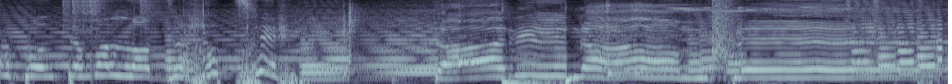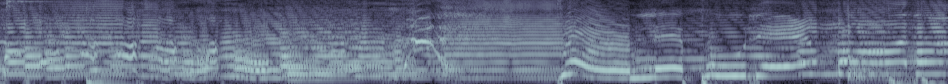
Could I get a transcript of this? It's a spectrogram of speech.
আমার বলতে আমার লজ্জা হচ্ছে। তার নাম চলে পুরে মাঝে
